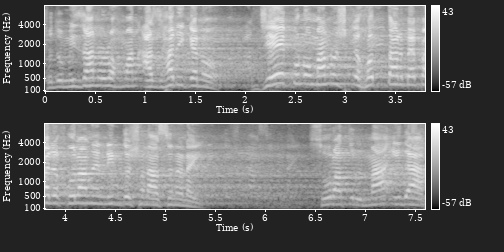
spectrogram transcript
শুধু মিজানুর রহমান আজহারি কেন যে কোনো মানুষকে হত্যার ব্যাপারে কোরআনের নির্দেশনা আছে না নাই? সুরাতুল মা ইদার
